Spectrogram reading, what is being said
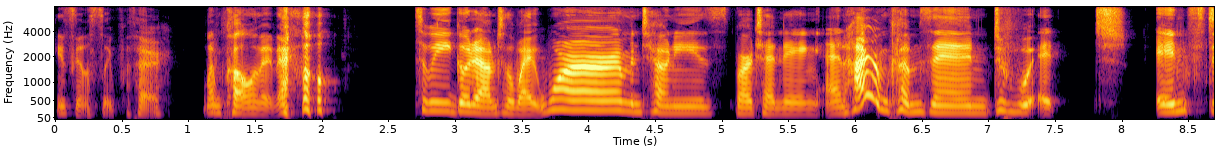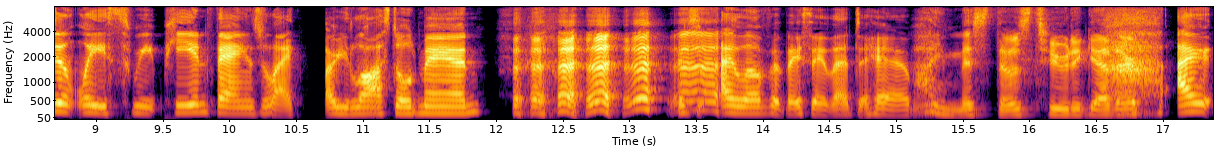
He's gonna sleep with her. I'm calling it now. So we go down to the Whyte Wyrm, and Toni's bartending, and Hiram comes in, to which instantly Sweet Pea and Fangs are like, Are you lost, old man? Which I love that they say that to him. I missed those two together. I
